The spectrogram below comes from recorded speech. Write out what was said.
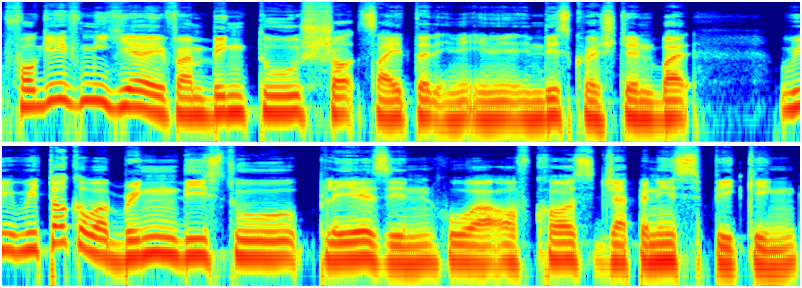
forgive me here if I'm being too short sighted in, in, in this question, but we, we talk about bringing these two players in who are, of course, Japanese speaking.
